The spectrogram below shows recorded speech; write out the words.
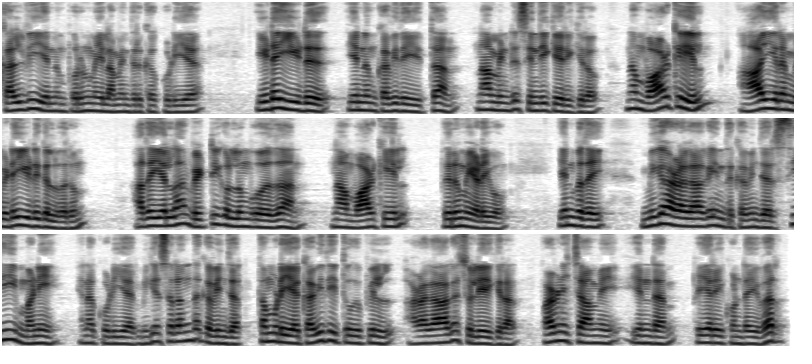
கல்வி என்னும் பொருண்மையில் அமைந்திருக்கக்கூடிய இடையீடு என்னும் கவிதையைத்தான் நாம் இன்று சிந்திக்க இருக்கிறோம். நம் வாழ்க்கையில் ஆயிரம் இடையீடுகள் வரும். அதையெல்லாம் வெற்றி கொள்ளும்போதுதான் நாம் வாழ்க்கையில் பெருமை அடைவோம் என்பதை மிக அழகாக இந்த கவிஞர் சி. மணி எனக்கூடிய மிக சிறந்த கவிஞர் தம்முடைய கவிதை தொகுப்பில் அழகாக சொல்லியிருக்கிறார். பழனிசாமி என்ற பெயரை கொண்ட இவர்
